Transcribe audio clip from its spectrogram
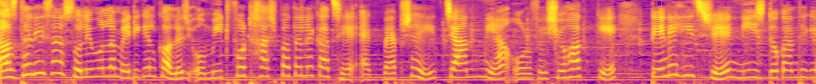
রাজধানী স্যার সলিমুল্লাহ মেডিকেল কলেজ ও মিটফোর্ড হাসপাতালের কাছে এক ব্যবসায়ী চান মিয়া ওরফে সোহাগকে টেনে হিচড়ে নিজ দোকান থেকে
